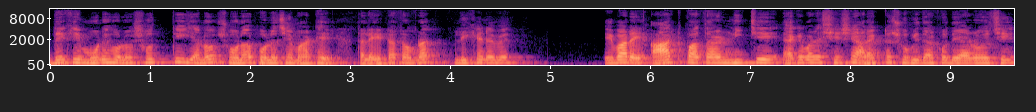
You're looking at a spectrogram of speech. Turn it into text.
দেখে মনে হলো সত্যি যেন সোনা ফলেছে মাঠে। তাহলে এটা তোমরা লিখে নেবে। এবারে আট পাতার নিচে একেবারে শেষে আরেকটা ছবি দেখো, দেয়া রয়েছে,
